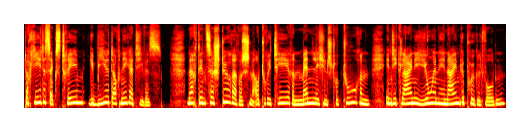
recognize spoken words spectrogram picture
Doch jedes Extrem gebiert auch Negatives. Nach den zerstörerischen, autoritären, männlichen Strukturen, in die kleine Jungen hineingeprügelt wurden,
